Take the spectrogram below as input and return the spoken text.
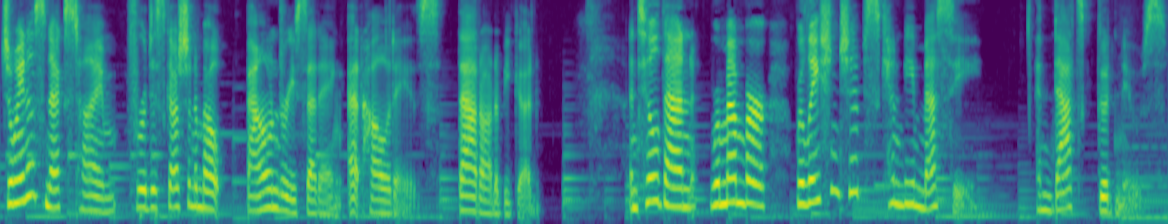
Join us next time for a discussion about boundary setting at holidays. That ought to be good. Until then, remember relationships can be messy, and that's good news.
